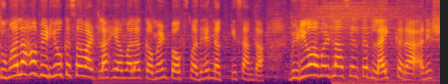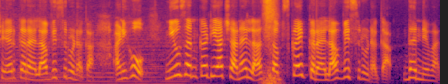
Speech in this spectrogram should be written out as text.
तुम्हाला हा व्हिडिओ कसा वाटला हे आम्हाला कमेंट बॉक्समध्ये नक्की सांगा. व्हिडिओ आवडला असेल तर लाईक करा आणि शेअर करायला विसरू नका. आणि हो न्यूज अनकट या चॅनलला सबस्क्राईब करायला विसरू नका. धन्यवाद.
